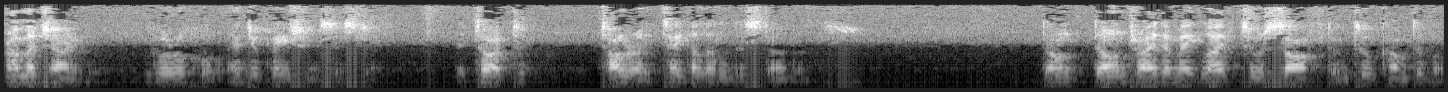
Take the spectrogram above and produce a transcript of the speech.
brahmachari, gurukul, education system, they taught to tolerate, take a little disturbance. Don't, don't try to make life too soft and too comfortable.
